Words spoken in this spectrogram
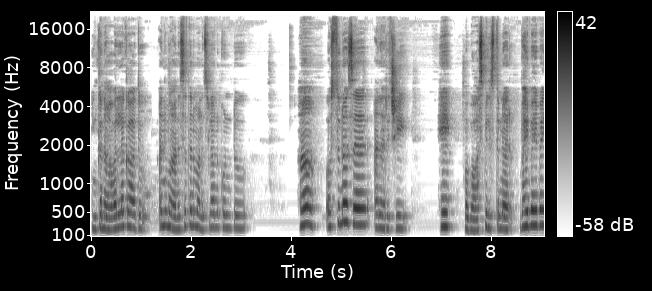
ఇంకా నా వల్ల కాదు అని మానస తన మనసులో అనుకుంటూ వస్తున్నా సార్ అని అరిచి హే మా బాస్ పిలుస్తున్నారు. బై బై బై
